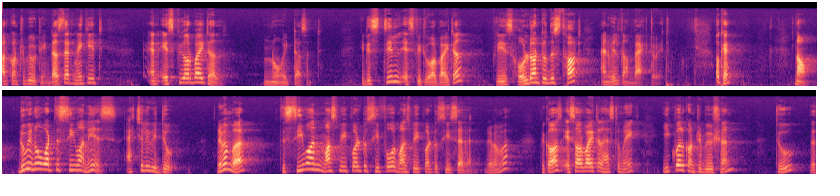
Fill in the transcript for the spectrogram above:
are contributing does that make it an sp orbital? No it does not. It is still sp2 orbital please hold on to this thought and we will come back to it. Okay. Now do we know what this C1 is? Actually we do. Remember the C1 must be equal to C4 must be equal to C7 remember because s orbital has to make equal contribution to the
